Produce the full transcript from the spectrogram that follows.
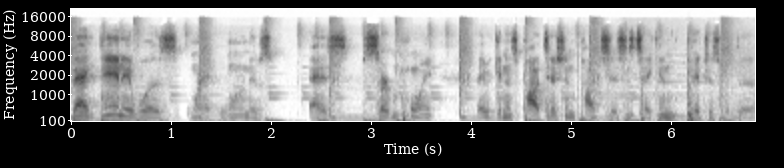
back then it was when it, when it was at a certain point they were getting as politicians, politicians taking pictures with the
